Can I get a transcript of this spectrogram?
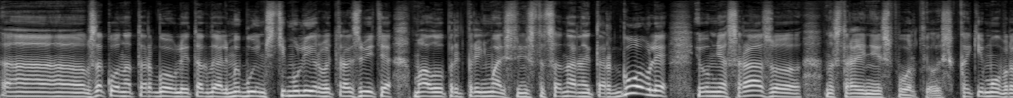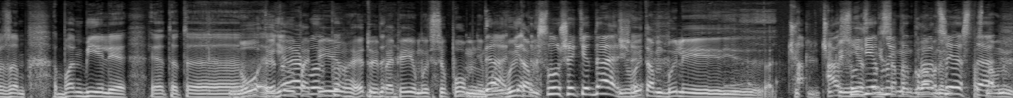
э, в закон о торговле и так далее. Мы будем стимулировать развитие малого предпринимательства, нестационарной торговли, и у меня сразу настроение испортилось. Каким образом бомбили этот э, Ну, эту ярмарку. эпопею, эту эпопею да. мы все помним. Да, и вы нет, там, так слушайте дальше. И вы там были э, чуть, чуть а ли не, не самым процесс основным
